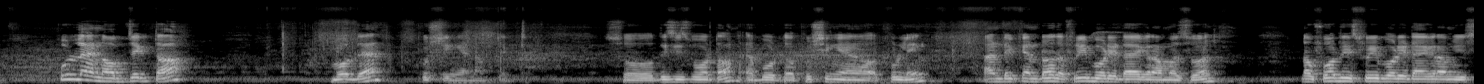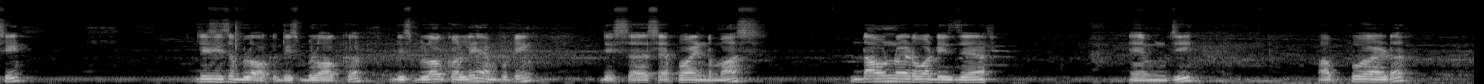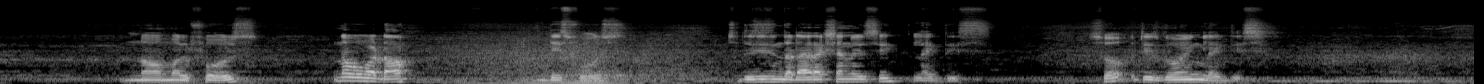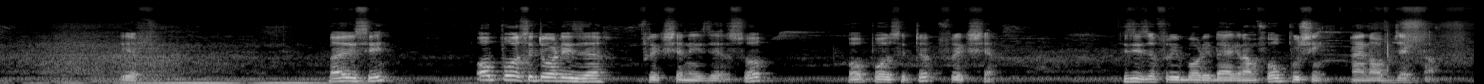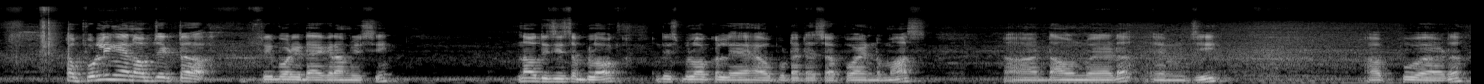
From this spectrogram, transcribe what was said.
pull an object uh, more than pushing an object. So this is what uh, about uh, pushing and pulling. And you can draw the free body diagram as well now for this free body diagram you see this is a block. This block uh, this block only i am putting this as a point mass. Downward what is there? Mg. Upward normal force. Now what this force? So this is in the direction you see like this. So it is going like this f. Now you see opposite what is there friction is there. So opposite friction. This is a free body diagram for pushing an object. Now pulling an object uh, free body diagram you see. Now this is a block. This block I have put it as a point mass uh, downward mg upward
